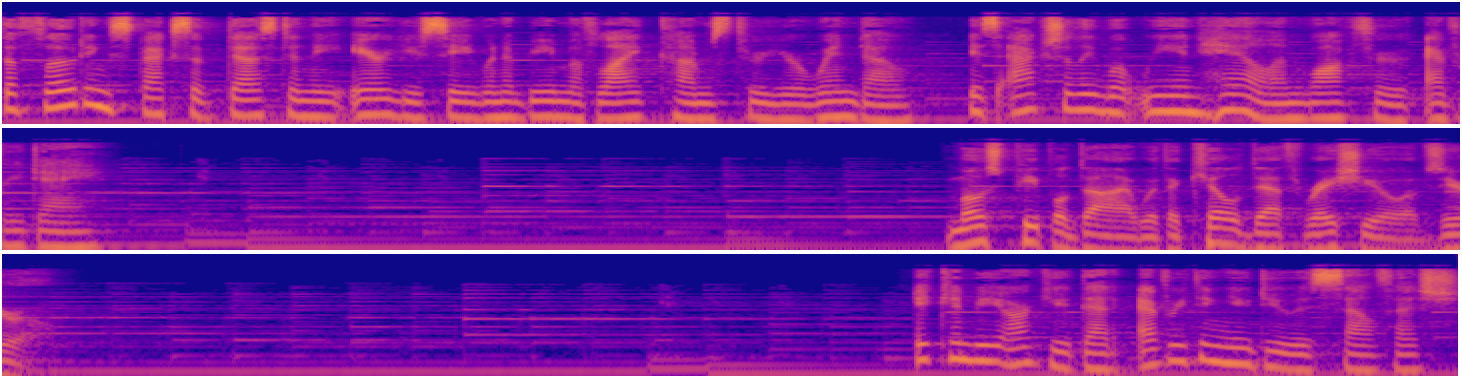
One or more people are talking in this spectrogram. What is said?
The floating specks of dust in the air you see when a beam of light comes through your window is actually what we inhale and walk through every day. Most people die with a kill death ratio of zero. It can be argued that everything you do is selfish.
